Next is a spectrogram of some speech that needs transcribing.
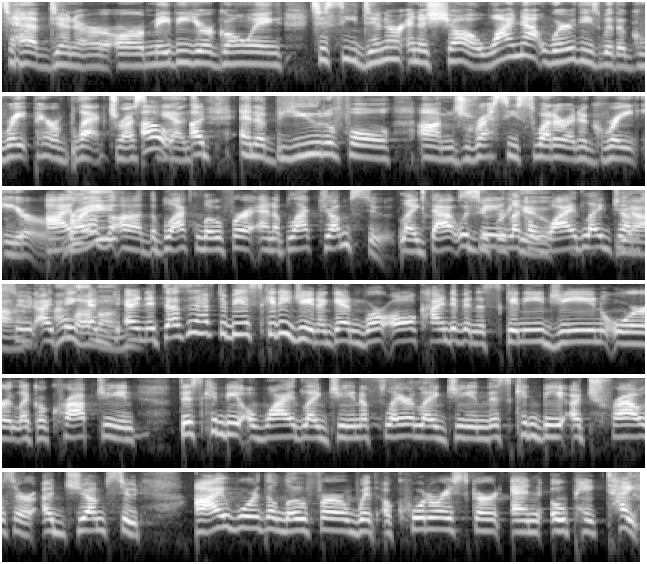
to have dinner or maybe you're going to see dinner in a show. Why not wear these with a great pair of black dress oh, pants a and a beautiful um, dressy sweater and a great ear, I right? love uh, the black loafer and a black jumpsuit. Like that would Super be like cute. a wide leg jumpsuit. Yeah, I think, I and, and, it doesn't have to be a skinny jean. Again, we're all kind of in a skinny jean or like a crop jean. This can be a wide leg jean, a flare leg jean. This can be a trouser, a jumpsuit. I wore the loafer with a corduroy skirt and opaque tights.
